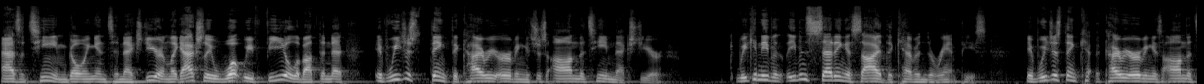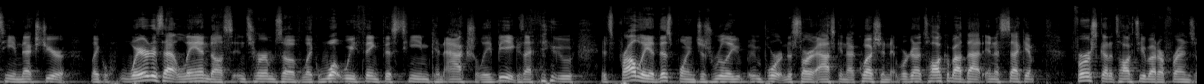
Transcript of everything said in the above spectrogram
as a team going into next year and like actually what we feel about the net. If we just think that Kyrie Irving is just on the team next year, we can even even setting aside the Kevin Durant piece if we just think Kyrie Irving is on the team next year, like where does that land us in terms of like what we think this team can actually be? Because I think it's probably at this point just really important to start asking that question. We're going to talk about that in a second. First, got to talk to you about our friends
